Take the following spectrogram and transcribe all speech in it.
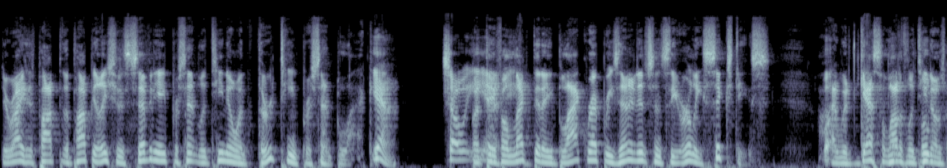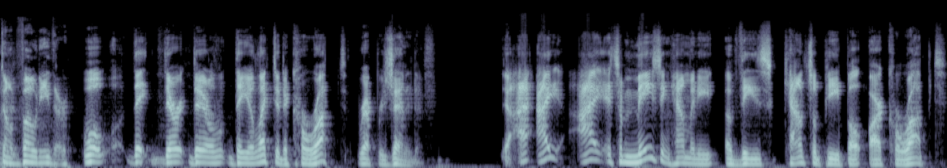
You're right. His pop- the population is 78% Latino and 13% black. Yeah. So, But yeah, they've elected a black representative since the early 60s. I would guess a lot of Latinos don't vote either. Well, they they're they they elected a corrupt representative. I, I I it's amazing how many of these council people are corrupt.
